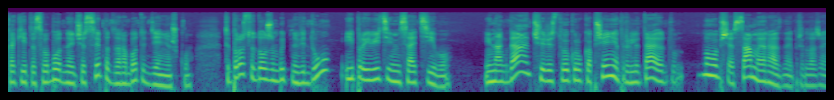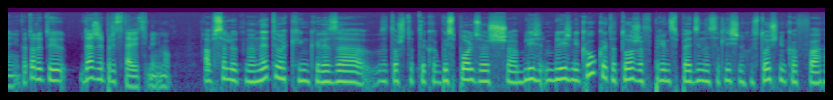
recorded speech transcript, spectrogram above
какие-то свободные часы подзаработать денежку. Ты просто должен быть на виду и проявить инициативу. Иногда через твой круг общения прилетают, ну, вообще, самые разные предложения, которые ты даже представить себе не мог. Абсолютно. Нетворкинг или за, за то, что ты как бы используешь э, ближ, ближний круг, это тоже, в принципе, один из отличных источников а,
